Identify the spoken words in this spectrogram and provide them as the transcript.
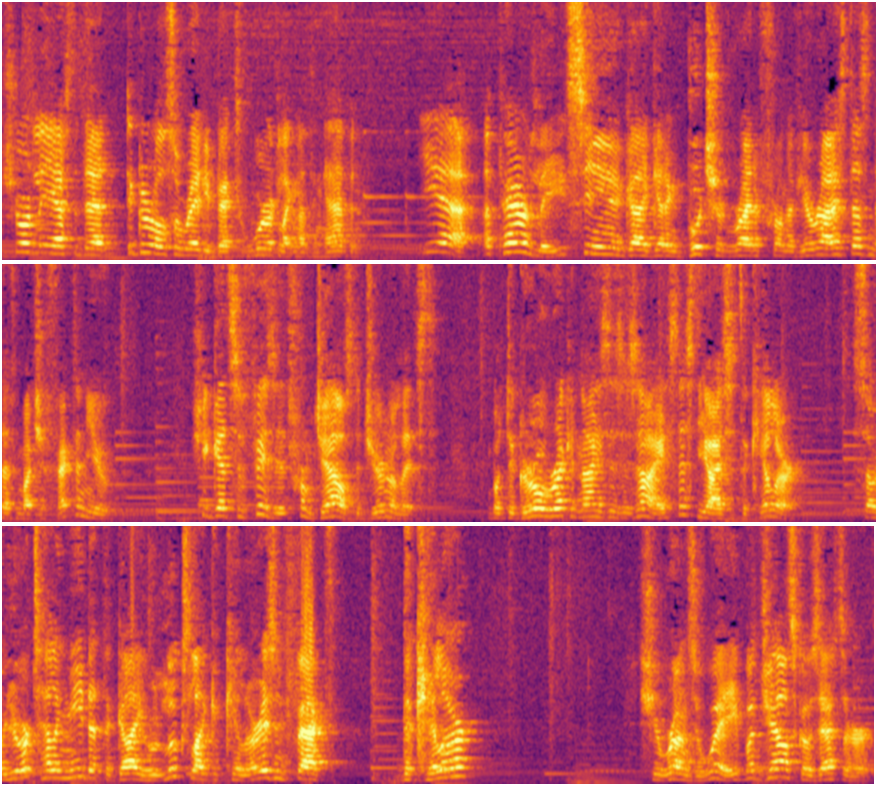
Shortly after that, the girl's already back to work like nothing happened. Yeah, apparently, seeing a guy getting butchered right in front of your eyes doesn't have much effect on you. She gets a visit from Giles, the journalist, but the girl recognizes his eyes as the eyes of the killer. So you're telling me that the guy who looks like a killer is in fact the killer? She runs away, but Giles goes after her.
